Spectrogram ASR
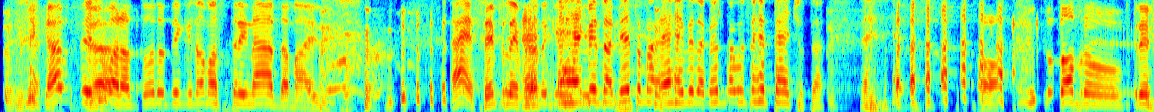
Porque caso seja É. maratona, eu tenho que dar umas treinadas a mais. É, sempre lembrando que. É, é revezamento, mas é revezamento, mas você repete, tá? ó, Tu dobra o treino.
